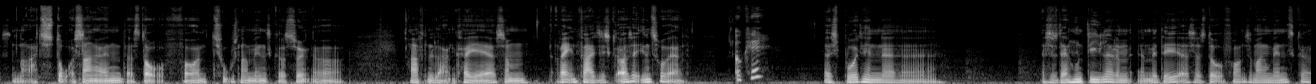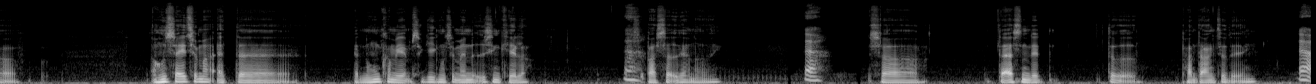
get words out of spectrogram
sådan en ret stor sangerinde, der står foran tusinder af mennesker og synger og har haft en lang karriere, som rent faktisk også er introvert. Okay. Jeg spurgte hende, øh, altså, hvordan hun dealer det med- det, altså at stå foran så mange mennesker. Og, og hun sagde til mig, at, øh, at når hun kom hjem, så gik hun simpelthen ned i sin kælder. Ja. Så bare sad dernede, ikke? Ja. Så der er sådan lidt, du ved, pendant til det, ikke? Ja.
